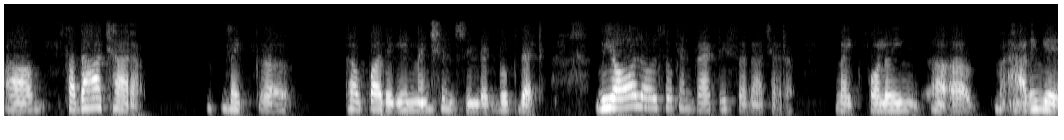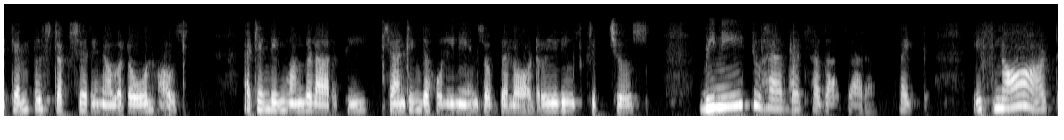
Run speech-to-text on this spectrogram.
uh, sadachara like uh, Prabhupada again mentions in that book that we all also can practice sadachara like following uh, uh, having a temple structure in our own house attending mangalarati chanting the holy names of the lord reading scriptures. We need to have that sadachara like if not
